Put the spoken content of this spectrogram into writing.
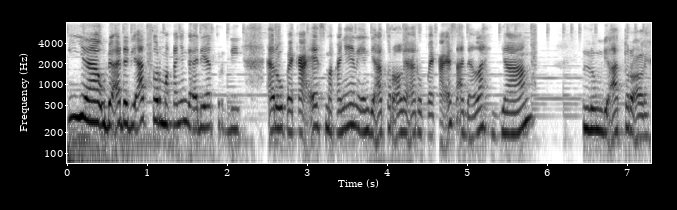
iya udah ada diatur makanya nggak diatur di RUPKS makanya yang diatur oleh RUPKS adalah yang belum diatur oleh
